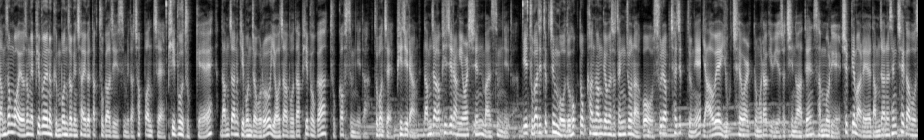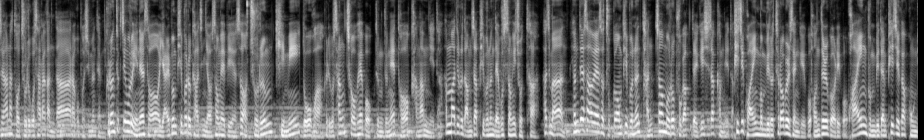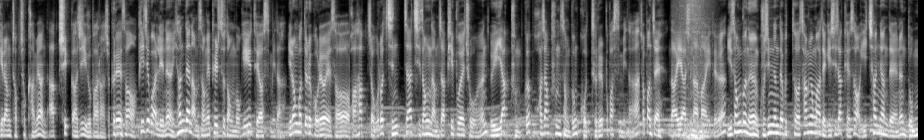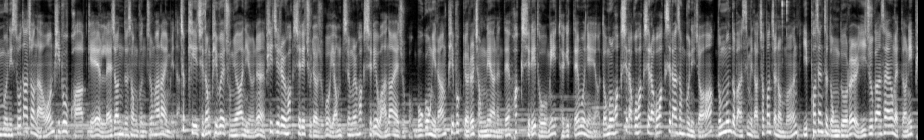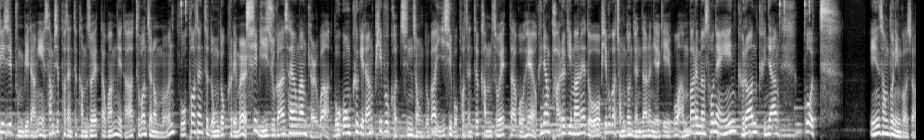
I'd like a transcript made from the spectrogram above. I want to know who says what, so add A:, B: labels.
A: 남성과 여성의 피부에는 근본적인 차이가 딱 두 가지 있습니다. 첫 번째, 피부 두께. 남자는 기본적으로 여자보다 피부가 두껍습니다. 두 번째, 피지량. 남자가 피지량이 훨씬 많습니다. 이 두 가지 특징 모두 혹독한 환경에서 생존하고 수렵 채집 등의 야외 육체 활동을 하기 위해서 진화된 산물이에요. 쉽게 말해 남자는 생체 갑옷을 하나 더 두르고 살아간다라고 보시면 됩니다. 그런 특징으로 인해서 얇은 피부를 가진 여성에 비해서 주름, 기미, 노화, 그리고 상처 회복 등등에 더 강합니다. 한마디로 남자 피부는 내구성이 좋다. 하지만 현대 사회에서 두꺼운 피부는 단점으로 부각되기 시작합니다. 피지 과잉 분비로 트러블 생기고 번들거리고 과잉 분비된 피지가 공기랑 접촉하면 악취까지 유발하죠. 그래서 피지 관리는 현대 남성의 필수 덕목이 되었습니다. 이런 것들을 고려해서 과학적으로 진짜 지성 남자 피부에 좋은 의약품급 화장품 성분 고트를 뽑았습니다. 첫 번째, 나이아신아마이드. 이 성분은 90년대부터 상용화되기 시작해서 2000년대에는 논문이 쏟아져 나온 피부 과학계의 레전드 성분 중 하나입니다. 특히 지성 피부에 중요 한 이유는 피지를 확실히 줄여주고 염증을 확실히 완화해주고 모공이랑 피부결을 정리하는데 확실히 도움이 되기 때문이에요. 너무 확실하고 확실하고 확실한 성분이죠. 논문도 많습니다. 첫 번째 논문 2% 농도를 2주간 사용했더니 피지 분비량이 30% 감소했다고 합니다. 두 번째 논문 5% 농도 크림을 12주간 사용한 결과 모공 크기랑 피부 거친 정도가 25% 감소했다고 해요. 그냥 바르기만 해도 피부가 정돈된다는 얘기이고 안 바르면 손해인 그런 그냥 꽃인 성분인 거죠.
